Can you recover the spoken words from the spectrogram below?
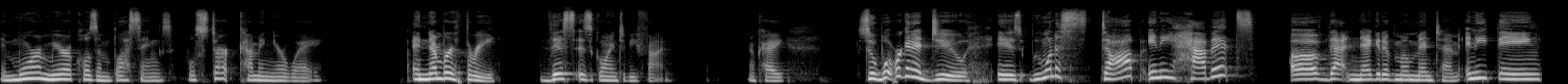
and more miracles and blessings will start coming your way. And number three, this is going to be fun. Okay. So what we're going to do is we want to stop any habits of that negative momentum, anything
